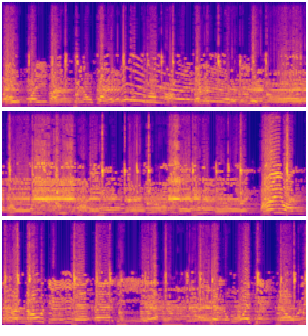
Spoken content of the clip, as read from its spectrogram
到淮安我要帮俺那爹爹，但愿得老爹爹跟我九龄。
